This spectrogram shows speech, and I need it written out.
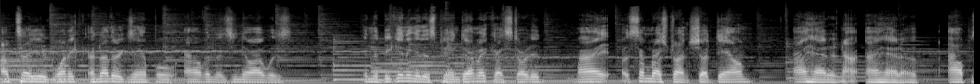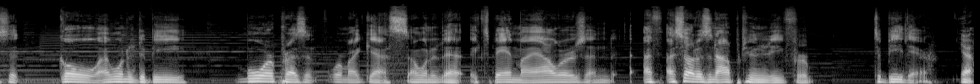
I'll tell you one another example, Alvin. As you know, I was in the beginning of this pandemic. I started my some restaurants shut down. I had an I had a opposite goal. I wanted to be more present for my guests. I wanted to expand my hours, and I, I saw it as an opportunity for to be there. Yeah.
